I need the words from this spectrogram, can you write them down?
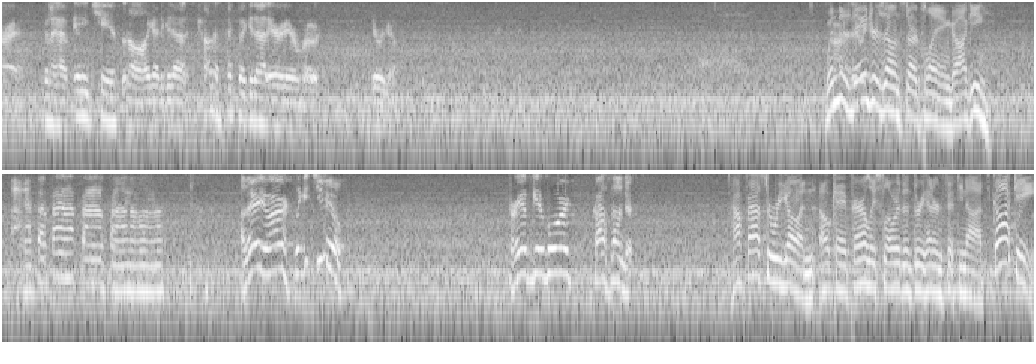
Alright, I'm gonna have any chance at all. I gotta get out. How the heck do I get out of air to air mode? Here we go. Oops. When does Danger Zone start playing, Gonky? Oh, there you are. Look at you. Hurry up, get aboard. Cross under. How fast are we going? Okay, apparently slower than 350 knots. Gonky!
